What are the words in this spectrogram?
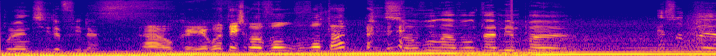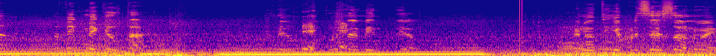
por antes de ir afinar. Ah, ok. Agora tens que lá vol- voltar? Só vou lá voltar mesmo para. É só para, para ver como é que ele está. comportamento dele. Eu não tinha percepção, não é?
